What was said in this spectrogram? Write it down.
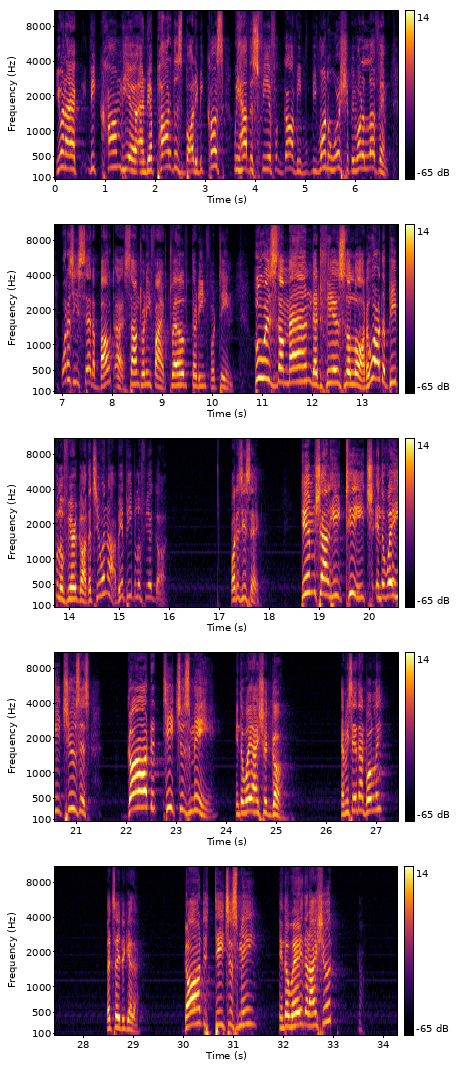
You and I, we come here and we are part of this body because we have this fear for God. We, we want to worship, we want to love Him. What has He said about us? Psalm 25, 12, 13, 14. Who is the man that fears the Lord? Who are the people who fear God? That's you and I. We are people who fear God. What does He say? Him shall He teach in the way He chooses. God teaches me in the way I should go. Can we say that boldly? Let's say together. God teaches me in the way that I should go.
